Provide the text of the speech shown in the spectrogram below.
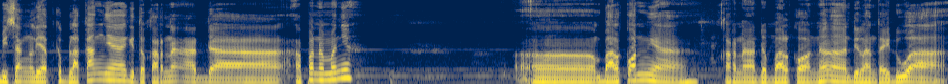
bisa ngelihat ke belakangnya gitu karena ada apa namanya uh, balkonnya. Karena ada balkon. Nah, di lantai dua.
